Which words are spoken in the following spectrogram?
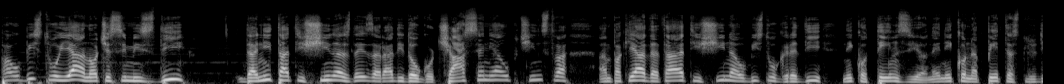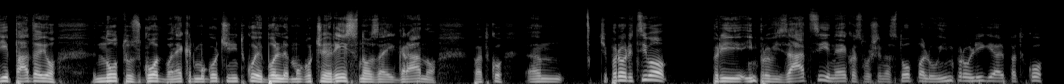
pa v bistvu ja, no, če se mi zdi, da ni ta tišina zdaj zaradi dolgočasenja občinstva, ampak ja, da ta tišina v bistvu gradi neko tenzijo, ne, neko napetost, ljudje padajo not v zgodbo, ne, ker mogoče ni tako, je bolj mogoče resno zaigrano. tako. Um, čeprav recimo pri improvizaciji, ne, ko smo še nastopali v improligi ali pa tako.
